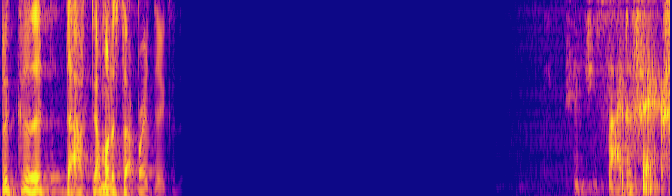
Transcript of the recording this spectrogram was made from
the good doctor. I'm going to stop right there. Potential side effects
